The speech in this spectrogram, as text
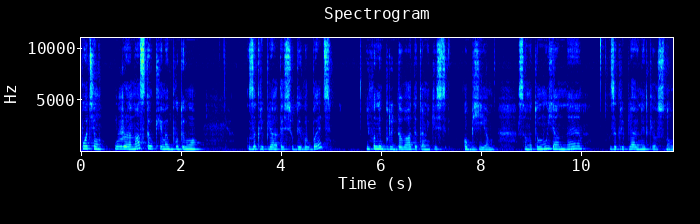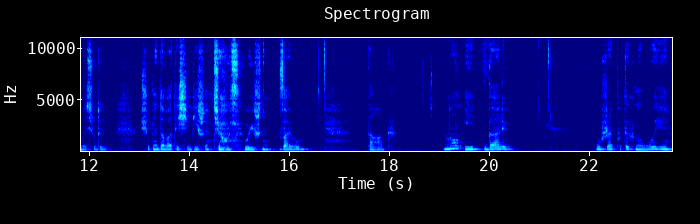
Потім уже настилки ми будемо закріпляти сюди в рубець, і вони будуть давати там якийсь об'єм. Саме тому я не закріпляю нитки основи сюди, щоб не давати ще більше чогось лишнього, зайвого. Так. Ну і далі уже по технології.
